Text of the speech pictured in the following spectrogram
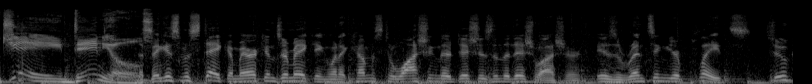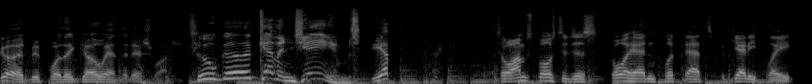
Jay Daniels. The biggest mistake Americans are making when it comes to washing their dishes in the dishwasher is rinsing your plates too good before they go in the dishwasher. Too good. Kevin James. Yep. So I'm supposed to just go ahead and put that spaghetti plate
